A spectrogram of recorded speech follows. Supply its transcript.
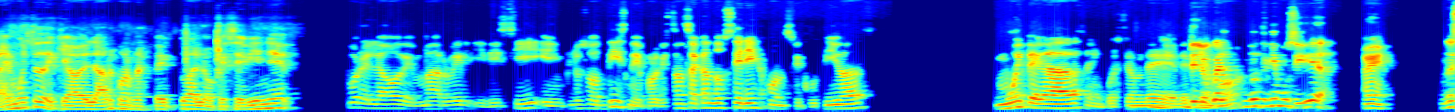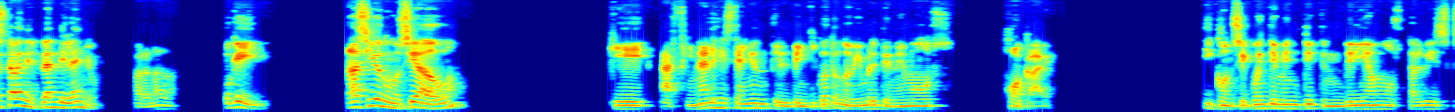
hay mucho de qué hablar con respecto a lo que se viene por el lado de Marvel y DC e incluso Disney, porque están sacando series consecutivas muy pegadas en cuestión de, de, de lo cual no teníamos idea. No estaba en el plan del año. para nada. Ok, ha sido anunciado que a finales de este año, el 24 de noviembre, tenemos Hawkeye. Y consecuentemente tendríamos tal vez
